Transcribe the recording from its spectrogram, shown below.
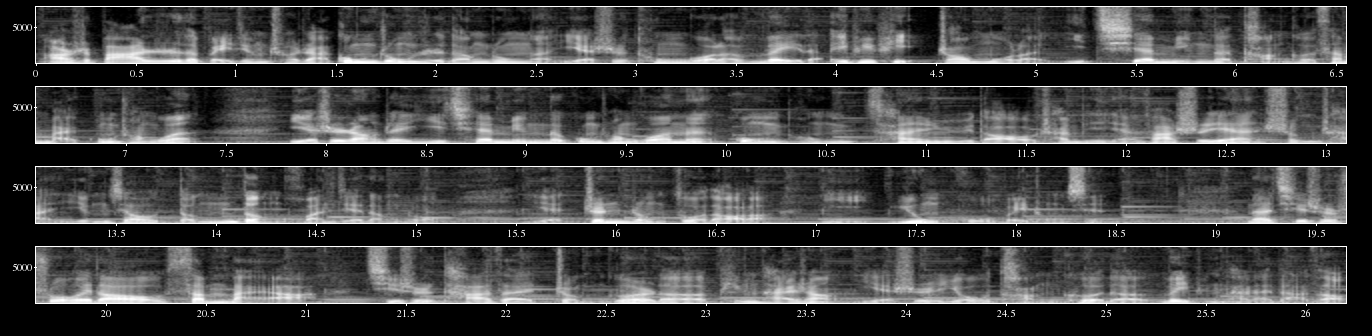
二十八日的北京车展公众日当中呢，也是通过了魏的 APP 招募了一千名的坦克三百共创官，也是让这一千名的共创官们共同参与到产品研发、实验、生产、营销等等环节当中，也真正做到了以用户为中心。那其实说回到三百啊。其实它在整个的平台上也是由坦克的魏平台来打造，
